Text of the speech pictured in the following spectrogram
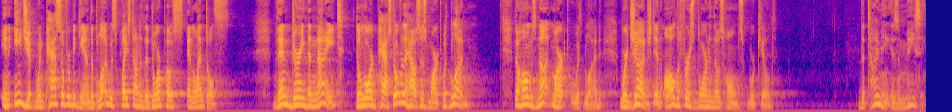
In Egypt, when Passover began, the blood was placed onto the doorposts and lintels. Then during the night, the Lord passed over the houses marked with blood. The homes not marked with blood were judged, and all the firstborn in those homes were killed. The timing is amazing.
